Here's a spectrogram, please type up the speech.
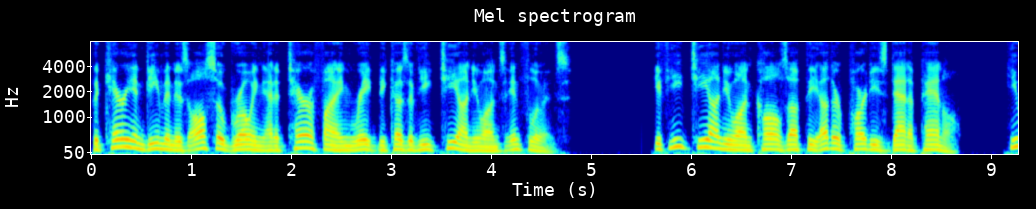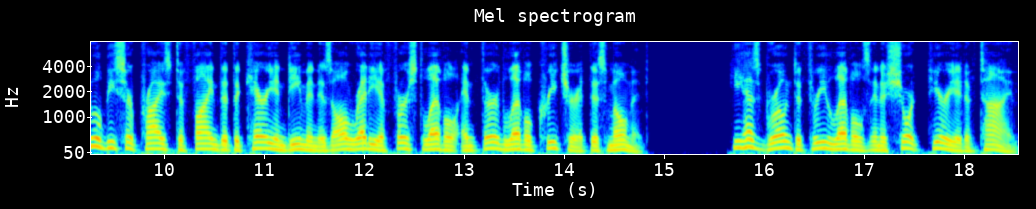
the Carrion Demon is also growing at a terrifying rate because of Yi Tianyuan's influence. If Yi Tianyuan calls up the other party's data panel, he will be surprised to find that the Carrion Demon is already a first level and third level creature at this moment. He has grown to three levels in a short period of time.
